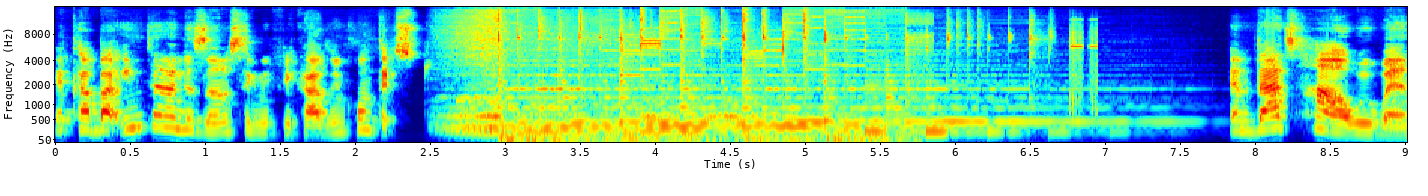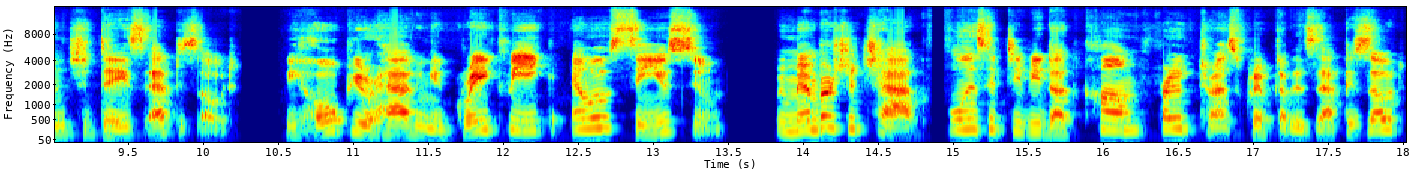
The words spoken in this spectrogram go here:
e acaba internalizando o significado em contexto. And that's how we went today's episode. We hope you're having a great week and we'll see you soon. Remember to check fluencytv.com for the transcript of this episode,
